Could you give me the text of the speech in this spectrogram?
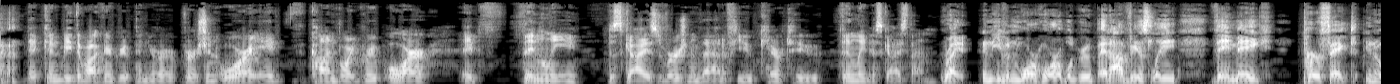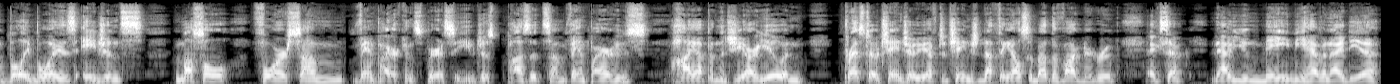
it can be the Wagner group in your version or a convoy group or a thinly disguised version of that if you care to thinly disguise them. Right. An even more horrible group. And obviously they make perfect, you know, bully boys, agents, muscle for some vampire conspiracy. You just posit some vampire who's high up in the GRU and presto changeo, you have to change nothing else about the Wagner group, except now you maybe have an idea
